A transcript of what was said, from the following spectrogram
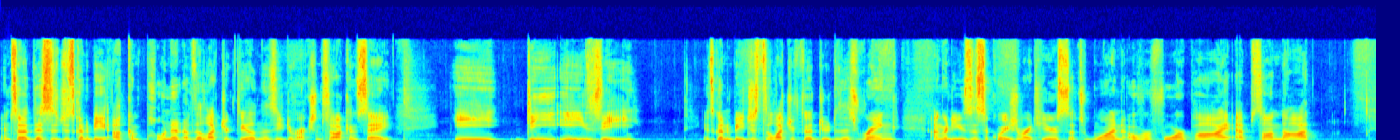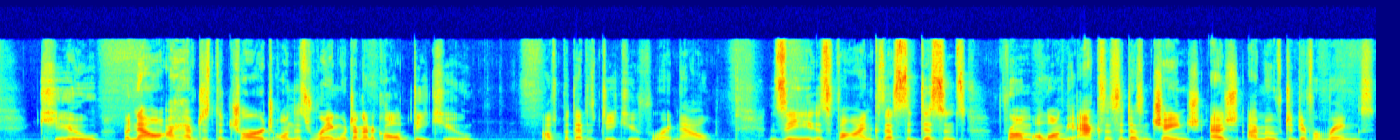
And so this is just going to be a component of the electric field in the z direction. So I can say E d E z is going to be just the electric field due to this ring. I'm going to use this equation right here. So that's 1 over 4 pi epsilon naught q. But now I have just the charge on this ring, which I'm going to call dq. I'll just put that as dq for right now. Z is fine because that's the distance from along the axis. It doesn't change as I move to different rings.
